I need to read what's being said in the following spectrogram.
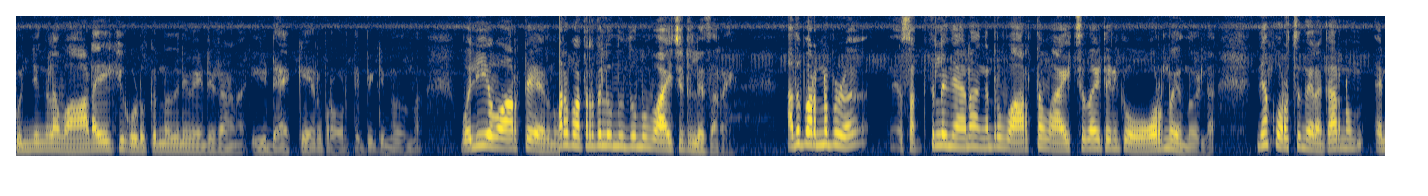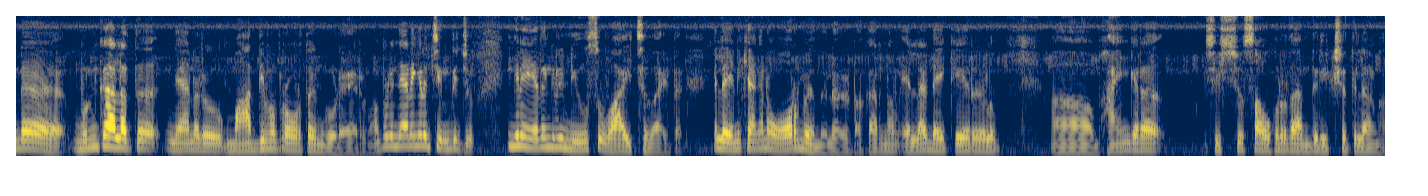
കുഞ്ഞുങ്ങളെ വാടകയ്ക്ക് കൊടുക്കുന്നതിന് വേണ്ടിയിട്ടാണ് ഈ ഡേ കെയർ പ്രവർത്തിപ്പിക്കുന്നതെന്ന്. വലിയ വാർത്തയായിരുന്നു. സാറ് പത്രത്തിലൊന്നും ഇതൊന്നും വായിച്ചിട്ടില്ലേ സാറേ? അത് പറഞ്ഞപ്പോൾ സത്യത്തിൽ ഞാൻ അങ്ങനെ ഒരു വാർത്ത വായിച്ചതായിട്ട് എനിക്ക് ഓർമ്മയൊന്നുമില്ല. ഞാൻ കുറച്ച് നേരം കാരണം എന്റെ മുൻകാലത്ത് ഞാനൊരു മാധ്യമ പ്രവർത്തകൻ കൂടെയായിരുന്നു. അപ്പോൾ ഞാനിങ്ങനെ ചിന്തിച്ചു ഇങ്ങനെ ഏതെങ്കിലും ന്യൂസ് വായിച്ചതായിട്ട്. ഇല്ല എനിക്ക് അങ്ങനെ ഓർമ്മയൊന്നുമില്ല കേട്ടോ. കാരണം എല്ലാ ഡേ കെയറുകളും ഭയങ്കര ശിശു സൗഹൃദ അന്തരീക്ഷത്തിലാണ്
